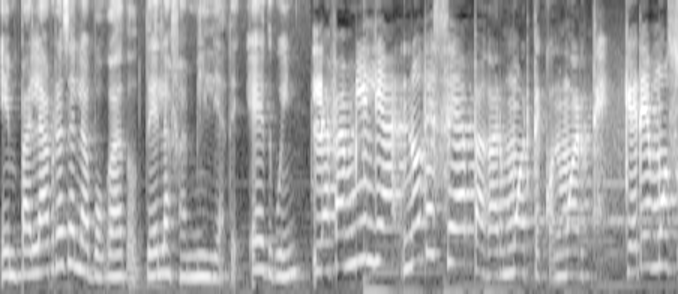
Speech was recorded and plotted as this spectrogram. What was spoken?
En palabras del abogado de la familia de Edwin, La familia no desea pagar muerte con muerte. Queremos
